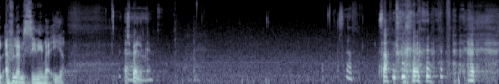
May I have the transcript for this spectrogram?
الأفلام السينمائية. اش بالك؟ صافي. صافي.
